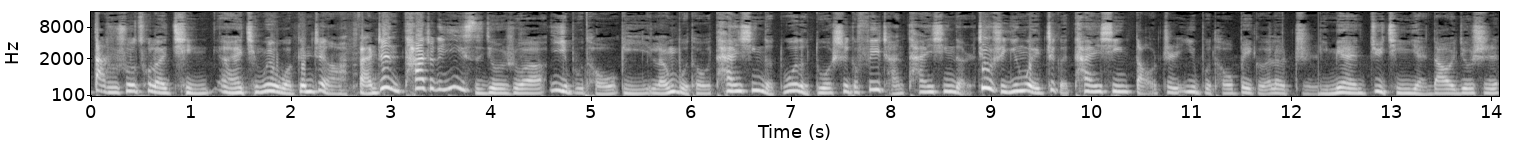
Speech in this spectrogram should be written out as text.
大叔说错了，请呃，请为我更正啊。反正他这个意思就是说，易捕头比冷捕头贪心的多得多，是个非常贪心的人。就是因为这个贪心，导致易捕头被革了职。里面剧情演到，就是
